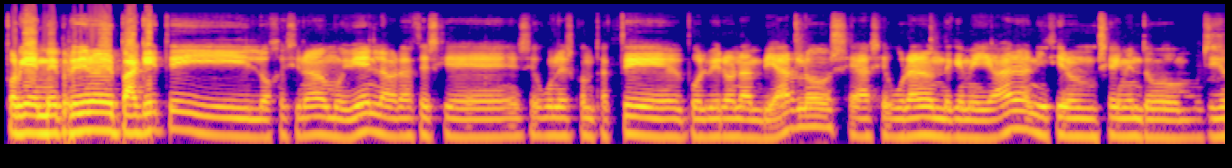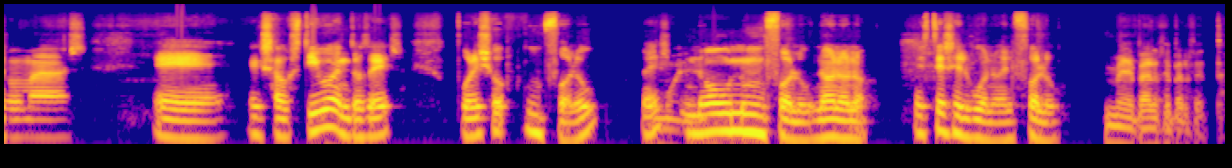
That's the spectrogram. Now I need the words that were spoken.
porque me perdieron el paquete y lo gestionaron muy bien. La verdad es que según les contacté, volvieron a enviarlo, se aseguraron de que me llegaran, hicieron un seguimiento muchísimo más eh, exhaustivo. Entonces, por eso un follow, ¿ves? No un, un follow, no, no, no. Este es el bueno, el follow. Me parece perfecto.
